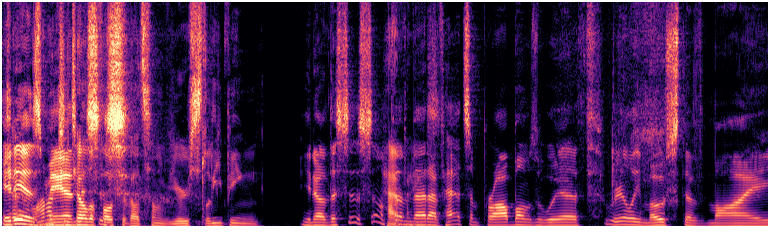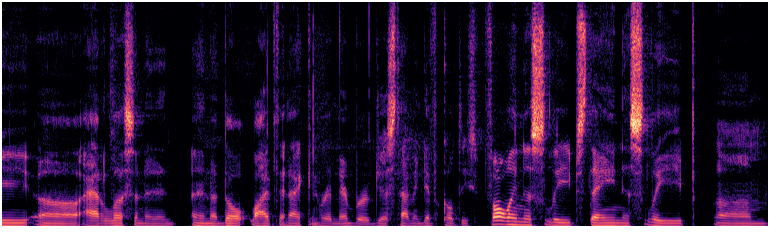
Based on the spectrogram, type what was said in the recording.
It is, Why don't man. you tell This the folks is- about some of your sleeping? You know, this is something happenings. that I've had some problems with really most of my uh, adolescent and, and adult life that I can remember. Just having difficulties falling asleep, staying asleep, um,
